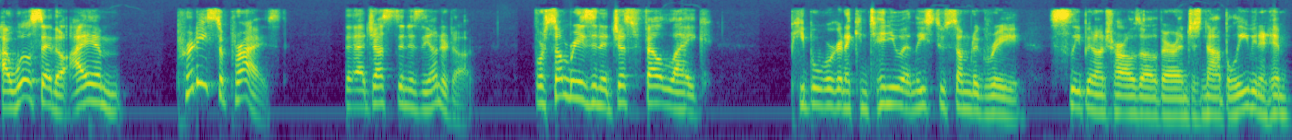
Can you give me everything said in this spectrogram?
I will say though, I am pretty surprised that Justin is the underdog. For some reason, it just felt like people were going to continue, at least to some degree, sleeping on Charles Oliveira and just not believing in him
